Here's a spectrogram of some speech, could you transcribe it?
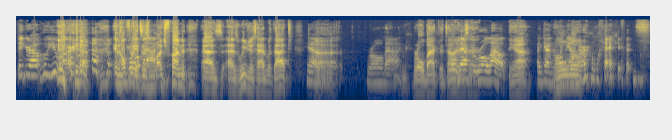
figure out who you are. yeah. And hopefully it's back. as much fun as as we've just had with that. Yeah. Uh, roll back. roll back the time. Roll back or roll out. Yeah, Again, we'll Roll be on up. our wagons.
